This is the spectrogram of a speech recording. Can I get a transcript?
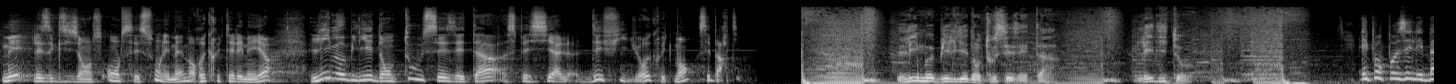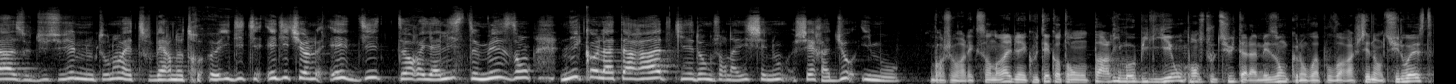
mais les exigences, on le sait, sont les mêmes. Recruter les meilleurs. L'immobilier dans tous ses états, spécial défi du recrutement, c'est parti. L'immobilier dans tous ses états. L'édito. Et pour poser les bases du sujet, nous nous tournons vers notre euh, éditorialiste maison, Nicolas Tarade, qui est donc journaliste chez nous, chez Radio Imo. Bonjour Alexandra, eh bien écoutez, quand on parle immobilier, on pense tout de suite à la maison que l'on va pouvoir acheter dans le sud-ouest,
